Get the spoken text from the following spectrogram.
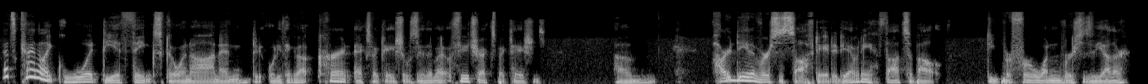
that's kind of like, what do you think's going on? And what do you think about current expectations? What do you think about future expectations? Um, hard data versus soft data. Do you have any thoughts about, do you prefer one versus the other?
